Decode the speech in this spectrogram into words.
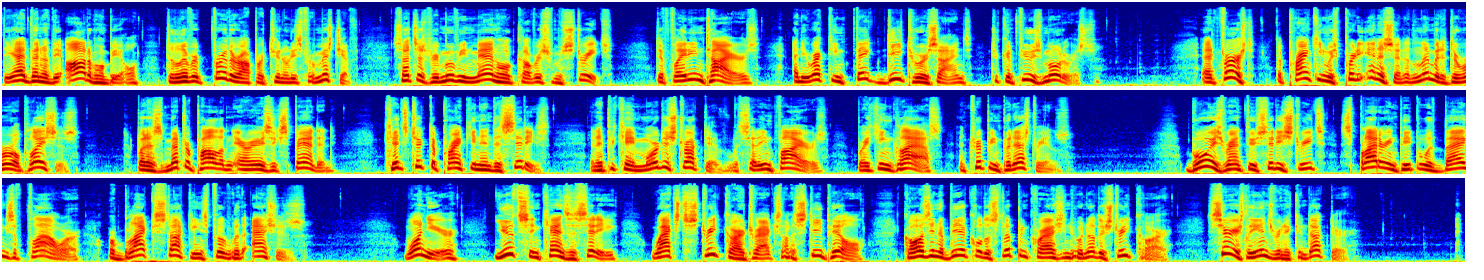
the advent of the automobile delivered further opportunities for mischief, such as removing manhole covers from streets, deflating tires, and erecting fake detour signs to confuse motorists. At first, the pranking was pretty innocent and limited to rural places. But as metropolitan areas expanded, kids took the pranking into cities, and it became more destructive with setting fires, breaking glass, and tripping pedestrians. Boys ran through city streets, splattering people with bags of flour or black stockings filled with ashes. One year, youths in Kansas City waxed streetcar tracks on a steep hill, causing a vehicle to slip and crash into another streetcar, seriously injuring a conductor.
